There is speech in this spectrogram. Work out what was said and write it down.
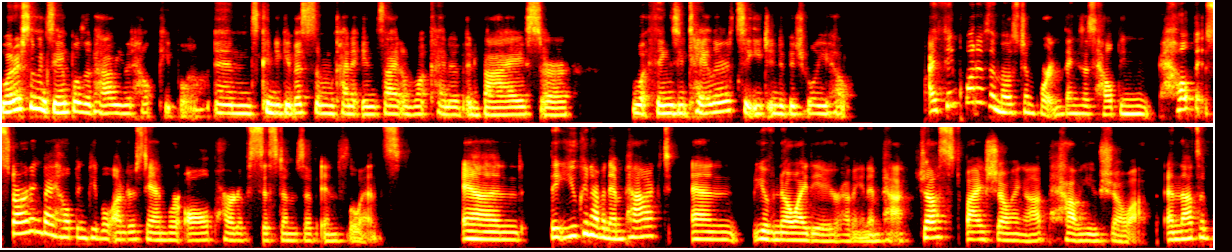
What are some examples of how you would help people? And can you give us some kind of insight on what kind of advice or what things you tailor to each individual you help? I think one of the most important things is helping help starting by helping people understand we're all part of systems of influence and that you can have an impact and you have no idea you're having an impact just by showing up how you show up. And that's a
